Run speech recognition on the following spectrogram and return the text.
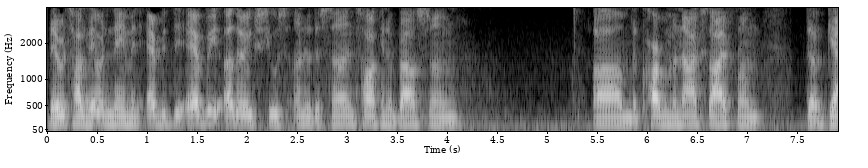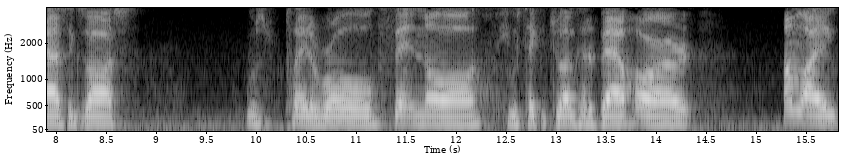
They were talking. They were naming every every other excuse under the sun, talking about some um, the carbon monoxide from the gas exhaust was played a role. Fentanyl. He was taking drugs. Had a bad heart. I'm like,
